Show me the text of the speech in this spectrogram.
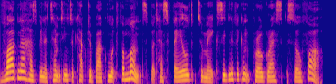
Wagner has been attempting to capture Bakhmut for months but has failed to make significant progress so far.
